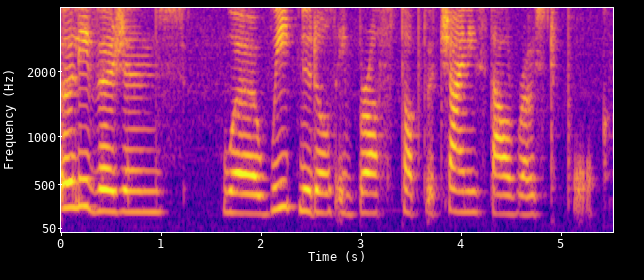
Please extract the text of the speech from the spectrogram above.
Early versions were wheat noodles in broth topped with Chinese style roast pork.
